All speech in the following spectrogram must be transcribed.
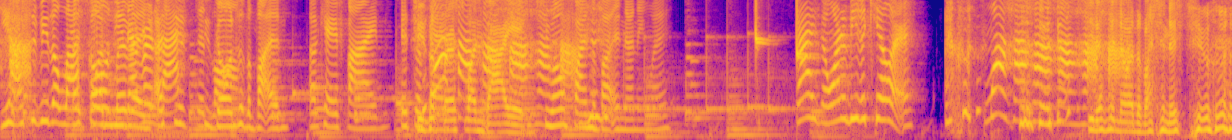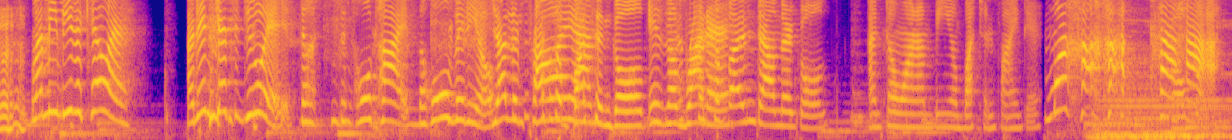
you have to be the last Gold, one living. Uh, she's she's going to the button. Okay, fine. It's She's the first one dying. She won't find the button anyway. Guys, I want to be the killer. She doesn't know where the button is too. Let me be the killer. I didn't get to do it this, this whole time, the whole video. Yeah, then press all the I button, Gold. Is a Just click the button down there, Gold. I don't want to be a button finder. Mwahahaha.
